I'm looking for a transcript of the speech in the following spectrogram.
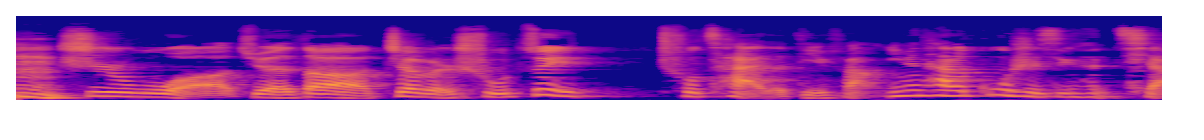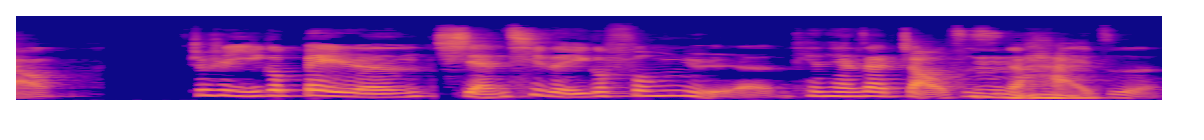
嗯，是我觉得这本书最。出彩的地方，因为它的故事性很强，就是一个被人嫌弃的一个疯女人，天天在找自己的孩子，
